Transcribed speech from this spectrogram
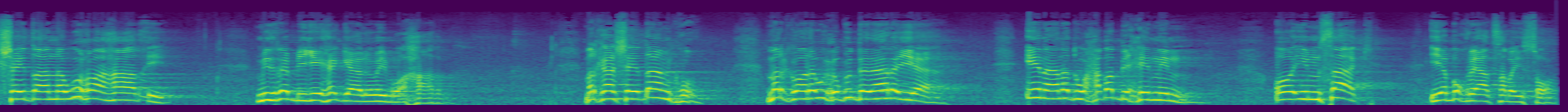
shayddaanna wuxuu ahaaday mid rabbigii ka gaaloobay buu ahaaday. Markaa shayddaanku marka hore wuxuu ku dadaalayaa inaanad waxba bixinnin oo imsaak iyo bukhri aad sabayso.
